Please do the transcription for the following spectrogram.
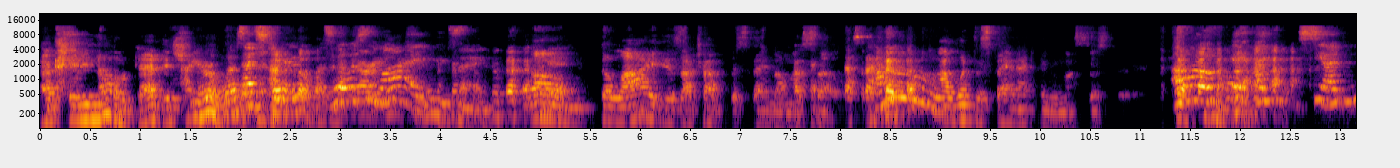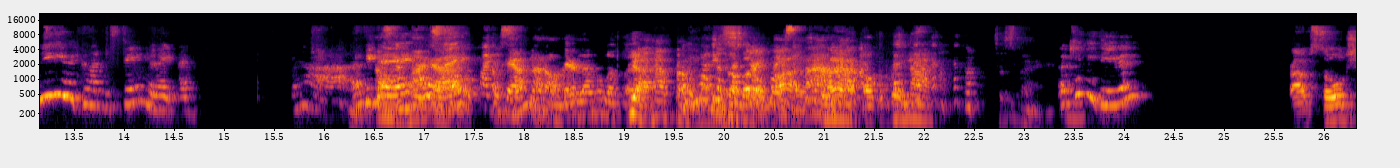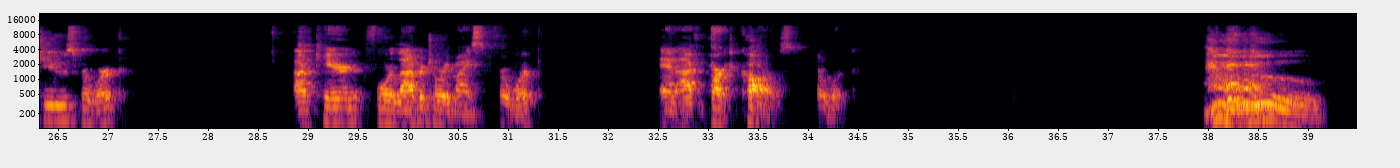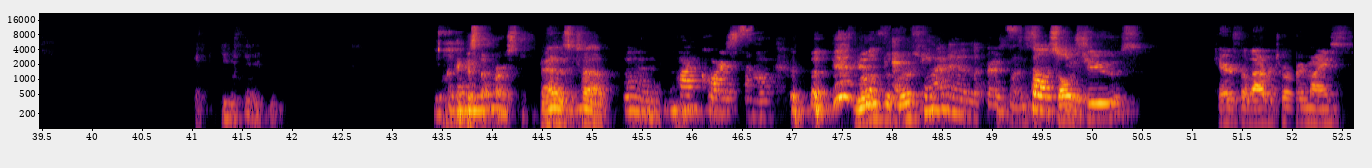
Actually, no, that is I heard true. was. That's true. it. What was the I already know lie? what you're saying. Um, the lie is I tried to Spain by Okay, myself. that's what I. I Oh. went to Spain actually with my sister. Oh, okay, I, see, I knew you had gone to Spain, but I, I. Yeah, okay, Oh my all right. God. Okay, I'm not on their level of. uh, Yeah, I have traveled by yeah, that's a but little lie. not, but not to Spain. Okay, David. I've sold shoes for work. I've cared for laboratory mice for work. And I've parked cars for work. Ooh. I think it's the first one. That is tough. Mm, Hardcore song. What was the first I one? know the first one. So- Sold shoes, cared for laboratory mice,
